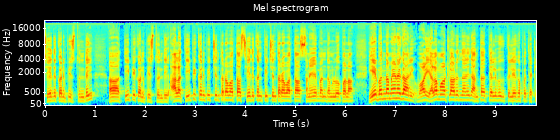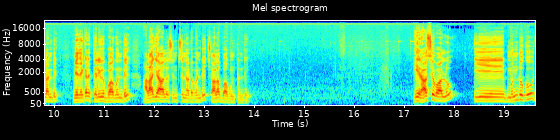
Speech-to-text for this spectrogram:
సేదు కనిపిస్తుంది తీపి కనిపిస్తుంది. అలా తీపి కనిపించిన తర్వాత సేదు కనిపించిన తర్వాత స్నేహబంధం లోపల ఏ బంధమైనా కానీ వాడు ఎలా మాట్లాడింది అనేది అంత తెలివి లేకపోతే ఎట్లండి? మీ దగ్గర తెలివి బాగుంది అలాగే ఆలోచించి నడవండి చాలా బాగుంటుంది. ఈ రాశి వాళ్ళు ఈ ముందుకు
